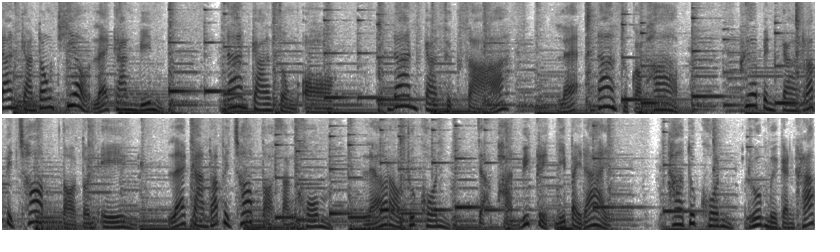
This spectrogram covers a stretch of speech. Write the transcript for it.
ด้านการท่องเที่ยวและการบิน ด้านการส่งออก ด้านการศึกษา และด้านสุขภาพ เพื่อเป็นการรับผิดชอบต่อตนเอง และการรับผิดชอบต่อสังคม แล้วเราทุกคน จะผ่านวิกฤตนี้ไปได้ ถ้าทุกคนร่วมมือกันครับ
